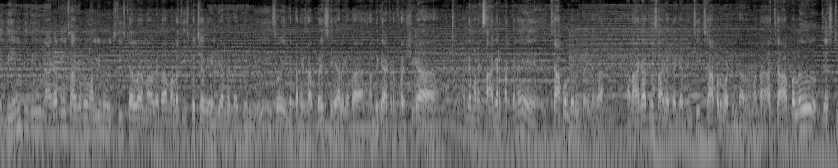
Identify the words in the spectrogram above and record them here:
ఇదేంటిది నాగార్జున సాగర్? మళ్ళీ నువ్వు తీసుకెళ్ళన్నావు కదా మళ్ళీ తీసుకొచ్చావు ఏంటి? అన్నట్టు అడిగింది. సో ఇంకా తనకి సర్ప్రైజ్ చేయాలి కదా. అందుకే అక్కడ ఫ్రెష్గా అంటే మనకి సాగర్ పక్కనే చేపలు దొరుకుతాయి కదా. ఆ నాగార్జున సాగర్ దగ్గర నుంచి చేపలు పట్టుంటారు అనమాట ఆ చేపలు జస్ట్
